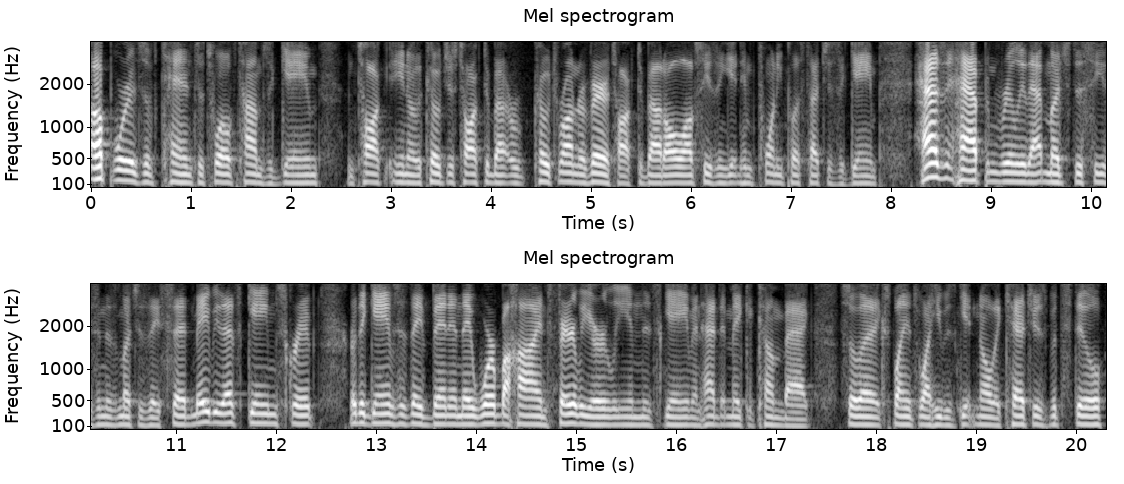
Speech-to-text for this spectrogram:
upwards of 10 to 12 times a game and talk you know the coaches talked about or coach ron rivera talked about all offseason getting him 20 plus touches a game. Hasn't happened really that much this season as much as they said. Maybe that's game script or the games as they've been and they were behind fairly early in this game and had to make a comeback. So that explains why he was getting all the catches. But still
